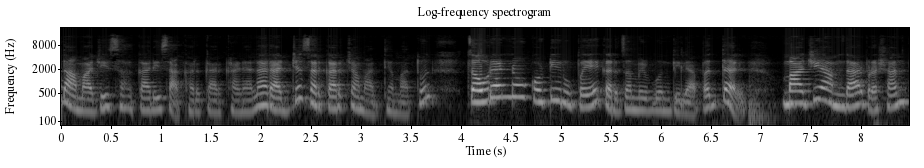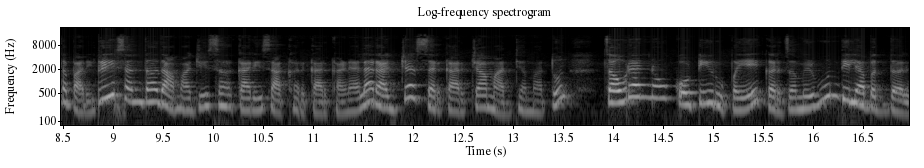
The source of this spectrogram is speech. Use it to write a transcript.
दामाजी सहकारी साखर कारखान्याला राज्य सरकारच्या माध्यमातून चौऱ्याण्णव कोटी रुपये कर्ज मिळवून दिल्याबद्दल माजी आमदार प्रशांत पारी श्री संत दामाजी सहकारी साखर कारखान्याला राज्य सरकारच्या माध्यमातून चौऱ्याण्णव कोटी रुपये कर्ज मिळवून दिल्याबद्दल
